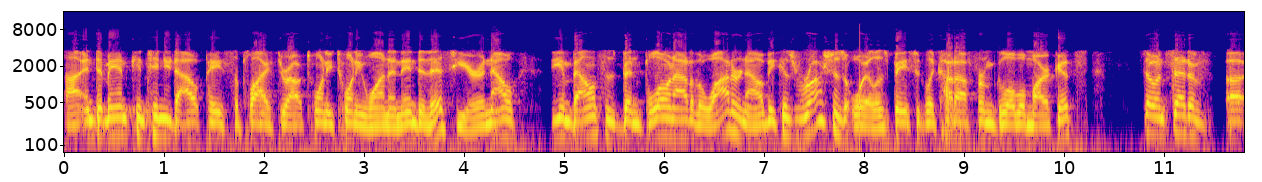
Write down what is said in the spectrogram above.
uh, and demand continued to outpace supply throughout 2021 and into this year. And now the imbalance has been blown out of the water now because Russia's oil is basically cut off from global markets. So instead of uh,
